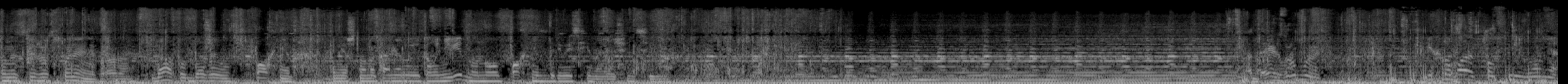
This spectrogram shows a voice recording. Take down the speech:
Вони свіжо спалені, правда? Да, тут даже пахнет, конечно, на камеру этого не видно, но пахнет древесиной очень сильно. Зробили? Их рубают по всей зоне.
